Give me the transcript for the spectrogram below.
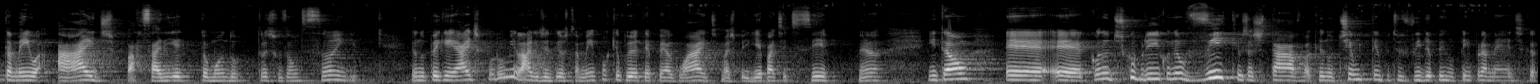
também a AIDS passaria tomando transfusão de sangue. Eu não peguei AIDS por um milagre de Deus também, porque eu poderia ter pego AIDS, mas peguei hepatite C, né? Então, é, é, quando eu descobri, quando eu vi que eu já estava, que eu não tinha muito tempo de vida, eu perguntei para a médica,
